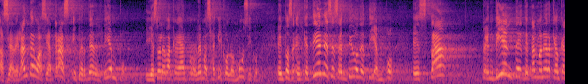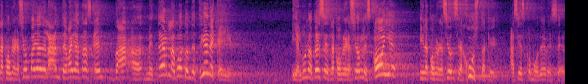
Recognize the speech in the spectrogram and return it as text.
hacia adelante o hacia atrás y perder el tiempo. Y eso le va a crear problemas aquí con los músicos. Entonces, el que tiene ese sentido de tiempo está pendiente de tal manera que aunque la congregación vaya adelante, vaya atrás, él va a meter la voz donde tiene que ir. Y algunas veces la congregación les oye y la congregación se ajusta, que así es como debe ser.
